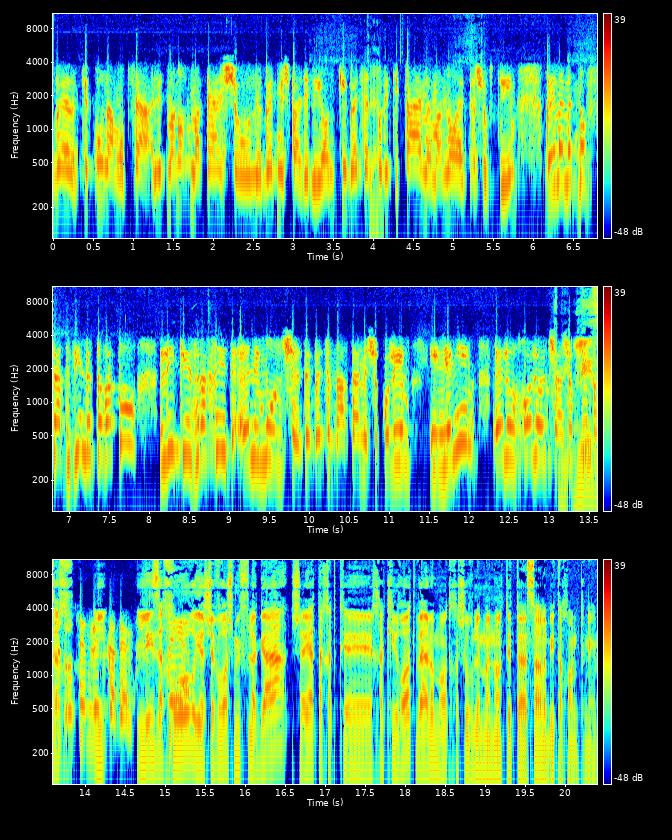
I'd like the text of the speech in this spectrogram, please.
בתיקון המוצע להתמנות מתישהו לבית משפט עליון, כי בעצם כן. פוליטיקאים ימנו את השופטים, ואם הם יתנו פסק דין לטובתו, לי כאזרחית אין אמון שזה בעצם נעשה משיקולים עניינים, אלו יכול להיות שהשופטים פשוט זכ... רוצים להתקדם. לי זכור ו... יושב ראש מפלגה שהיה תחת חקירות והיה לו מאוד חשוב למנות את השר לביטחון פנים.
